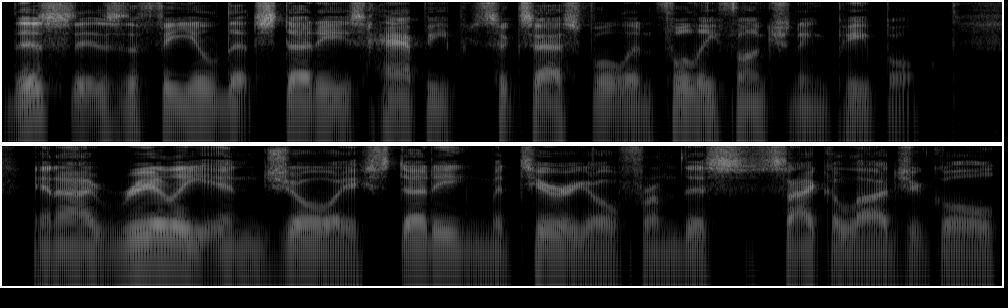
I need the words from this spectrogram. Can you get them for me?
this is the field that studies happy, successful, and fully functioning people. And I really enjoy studying material from this psychological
